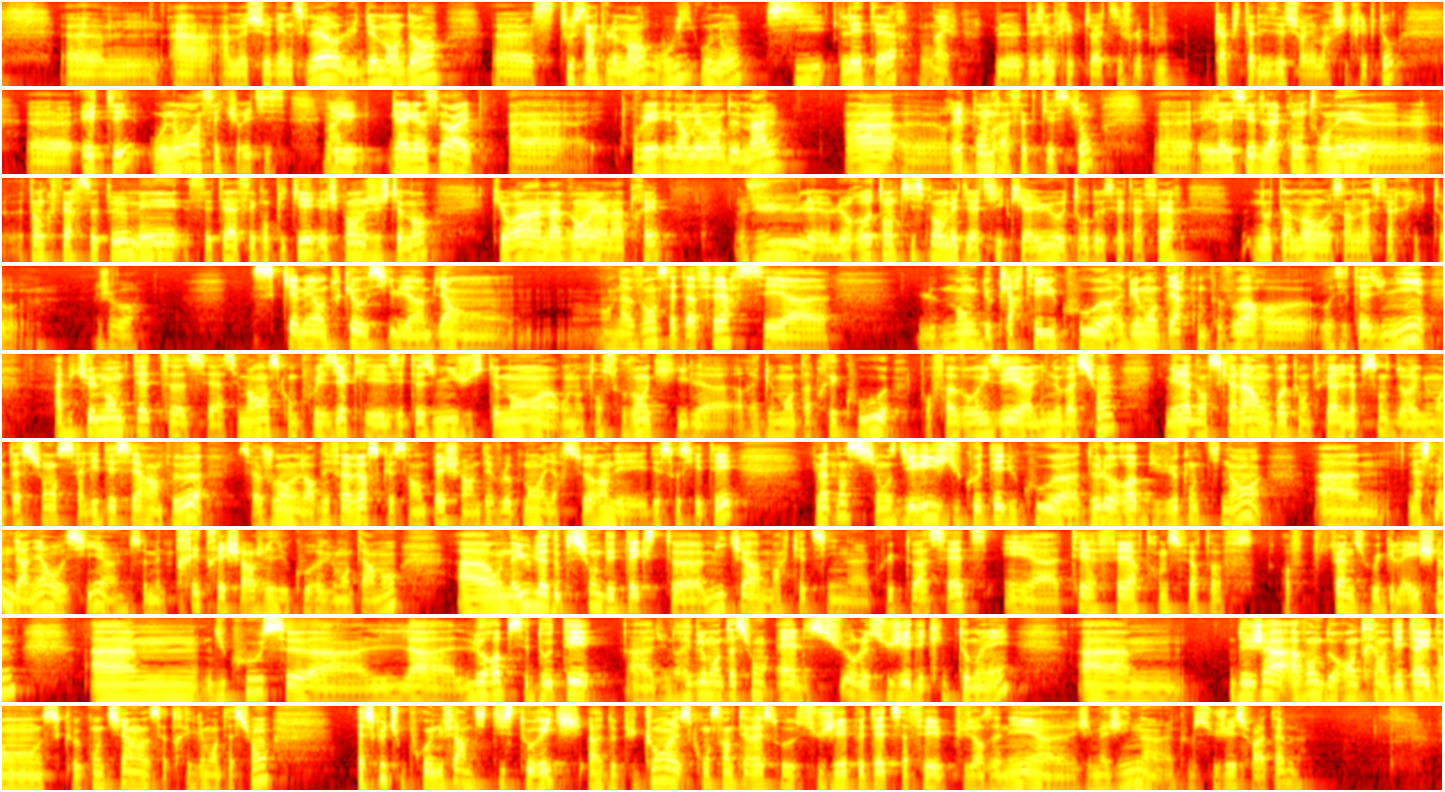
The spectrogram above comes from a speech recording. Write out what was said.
euh, à, à M. Gensler, lui demandant euh, tout simplement, oui ou non, si l'Ether, le deuxième cryptoactif le plus capitalisé sur les marchés crypto, était ou non un securities. Et Gary Gensler a, prouvé énormément de mal à euh, répondre à cette question. Euh, et il a essayé de la contourner euh, tant que faire se peut, mais c'était assez compliqué. Et je pense justement qu'il y aura un avant et un après, vu le, retentissement médiatique qu'il y a eu autour de cette affaire, notamment au sein de la sphère crypto. Je vois. Ce qui met en tout cas aussi bien, bien en, avant cette affaire, c'est le manque de clarté du coup réglementaire qu'on peut voir aux États-Unis. Habituellement, peut-être, euh, c'est assez marrant ce qu'on pouvait se dire que les États-Unis, justement, euh, on entend souvent qu'ils euh, réglementent après coup pour favoriser l'innovation. Mais là, dans ce cas-là, on voit qu'en tout cas, l'absence de réglementation, ça les dessert un peu. Ça joue en leur défaveur parce que ça empêche un développement, on va dire, serein des, des sociétés. Et maintenant, si on se dirige du côté du coup de l'Europe, du vieux continent, la semaine dernière aussi, une semaine très très chargée du coup réglementairement, euh, on a eu l'adoption des textes euh, MiCA, Markets in euh, Crypto Assets, et TFR, Transfer of, Funds Regulation. du coup, l'Europe s'est dotée d'une réglementation, elle, sur le sujet des crypto-monnaies. déjà, avant de rentrer en détail dans ce que contient cette réglementation, est-ce que tu pourrais nous faire un petit historique Depuis quand est-ce qu'on s'intéresse au sujet Peut-être, ça fait plusieurs années, j'imagine, que le sujet est sur la table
